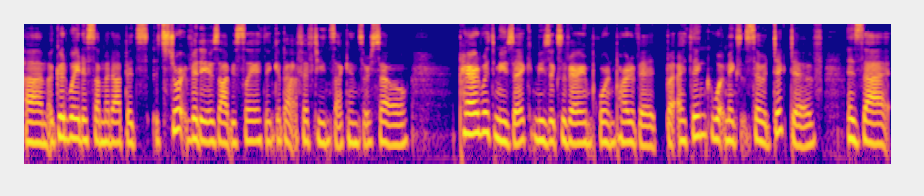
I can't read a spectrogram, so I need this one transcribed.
um, a good way to sum it up, it's, it's short videos, obviously, I think about 15 seconds or so, paired with music. Music's a very important part of it, but I think what makes it so addictive is that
